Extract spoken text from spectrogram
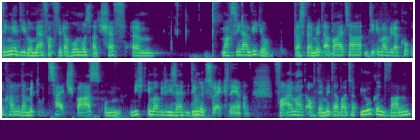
Dinge, die du mehrfach wiederholen musst als Chef, ähm, mach sie in einem Video. Dass der Mitarbeiter die immer wieder gucken kann, damit du Zeit sparst, um nicht immer wieder dieselben Dinge zu erklären. Vor allem halt auch der Mitarbeiter irgendwann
